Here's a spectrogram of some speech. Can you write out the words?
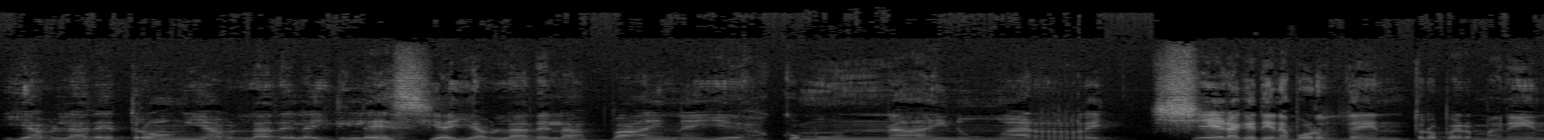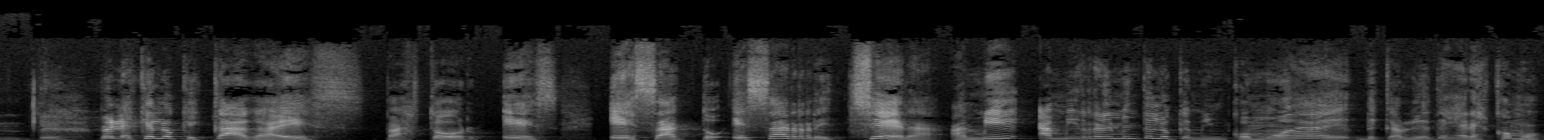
y hablar de Tron y hablar de la iglesia y hablar de las vainas y es como una una rechera que tiene por dentro permanente. Pero es que lo que caga es, pastor, es exacto, esa rechera. A mí, a mí realmente lo que me incomoda de, de Carolina Tejera es como,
